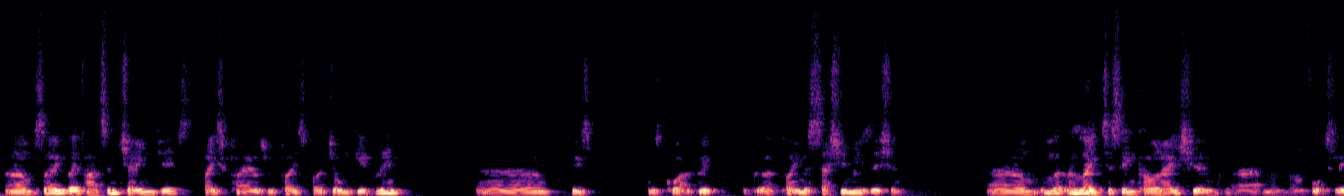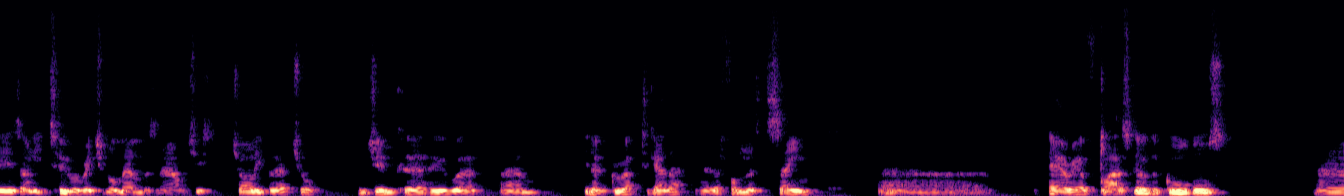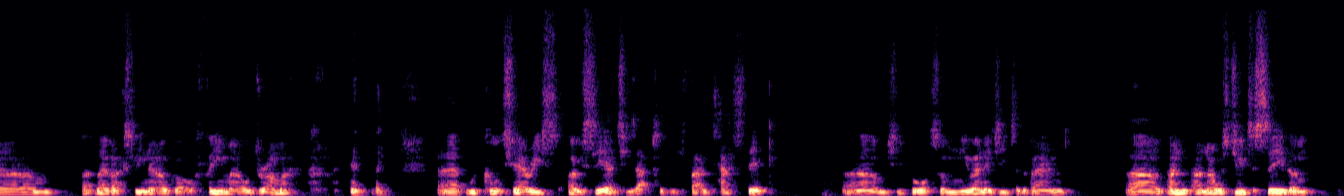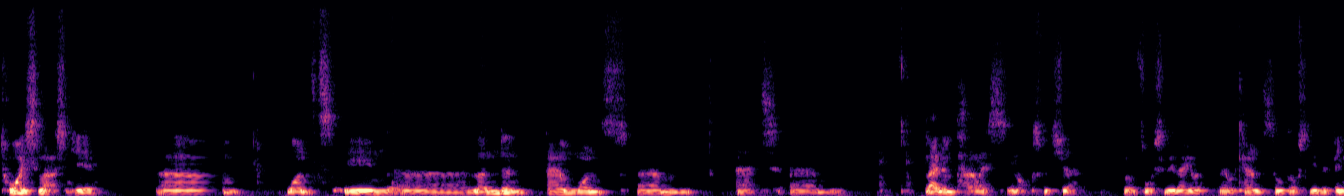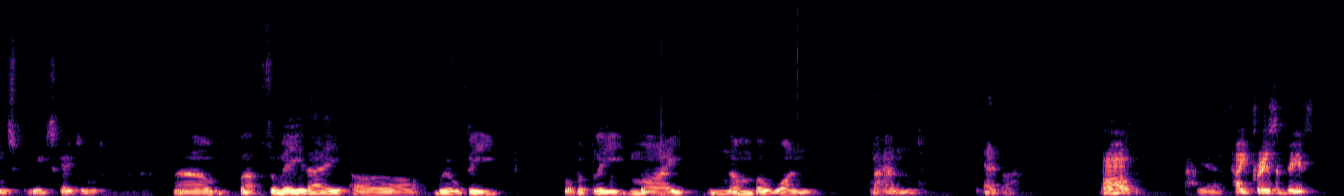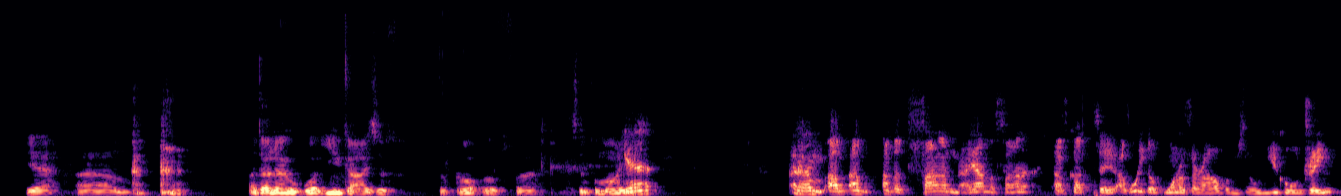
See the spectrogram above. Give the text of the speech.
Um, so they've had some changes. Bass player was replaced by John Giblin, um, who's was quite a good, a famous session musician. Um, the latest incarnation, um, unfortunately, is only two original members now, which is Charlie Burchill and Jim Kerr, who were, um, you know, grew up together. Uh, they're from the same uh, area of Glasgow, the Gorbals. Um, but they've actually now got a female drummer uh, called Cherisse Osei, and she's absolutely fantastic. Um, she brought some new energy to the band. Uh, and, and I was due to see them twice last year. Um, once in uh, London and once um, at um, Blenheim Palace in Oxfordshire. But unfortunately, they were they were cancelled. Obviously, they've been rescheduled. Um, but for me, they are will be probably my number one band ever. Wow. Yeah. High praise indeed. Yeah. Um, I don't know what you guys have, have got of uh, Simple Minds. Yeah. Um, I'm, I'm, I'm a fan. I am a fan. I've got. Uh, I've only got one of their albums though, New Gold Dream,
